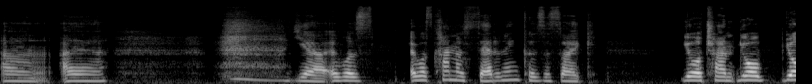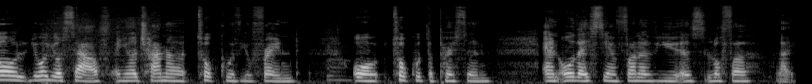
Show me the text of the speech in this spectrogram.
Uh, I, uh, yeah, it was it was kind of saddening because it's like you're trying you're you're you're yourself and you're trying to talk with your friend or talk with the person and all they see in front of you is Lofa like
